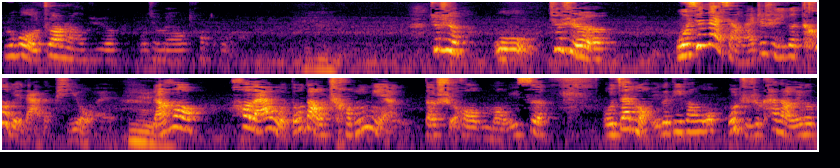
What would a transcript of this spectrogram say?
如果我撞上去，我就没有痛苦了。就是我就是我现在想来，这是一个特别大的 PUA。嗯然后后来我都到成年的时候，某一次我在某一个地方，我我只是看到了一个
